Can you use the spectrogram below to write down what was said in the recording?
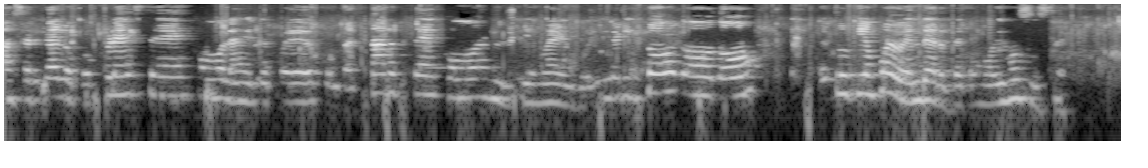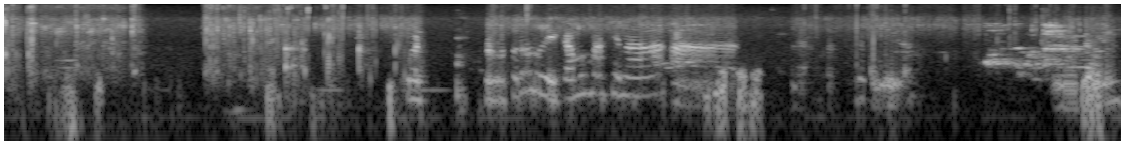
acerca de lo que ofreces, cómo la gente puede contactarte, cómo es el tema del delivery, todo, todo, todo. Es tu tiempo de venderte, como dijo Susana. Bueno, nosotros nos dedicamos más que nada a la comida. Eh,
